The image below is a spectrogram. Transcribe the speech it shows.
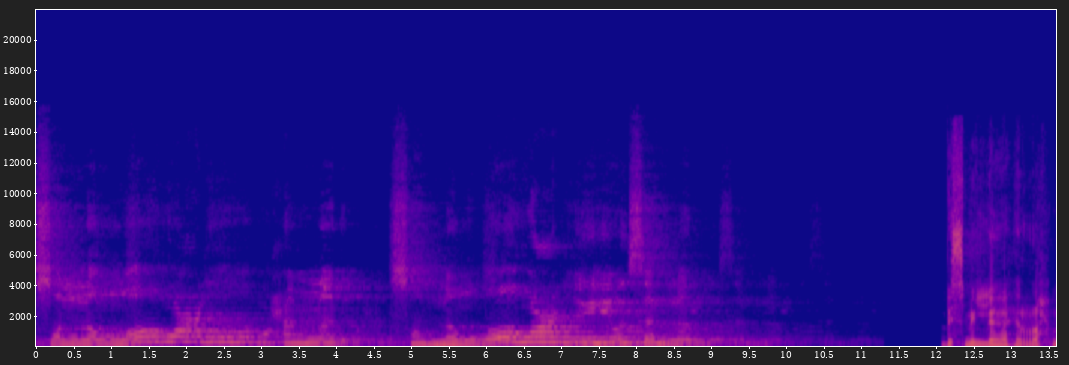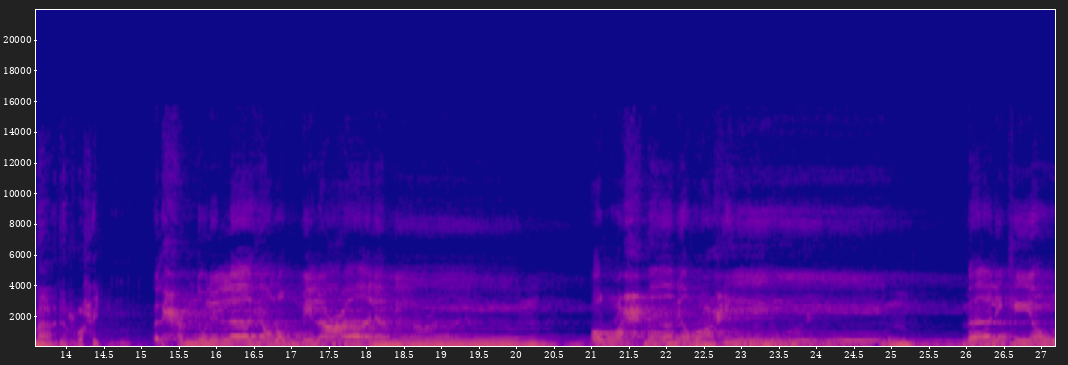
صلى الله على محمد صلى الله عليه وسلم. بسم الله الرحمن الرحيم. الحمد لله رب العالمين. الرحمن الرحيم. مالك يوم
